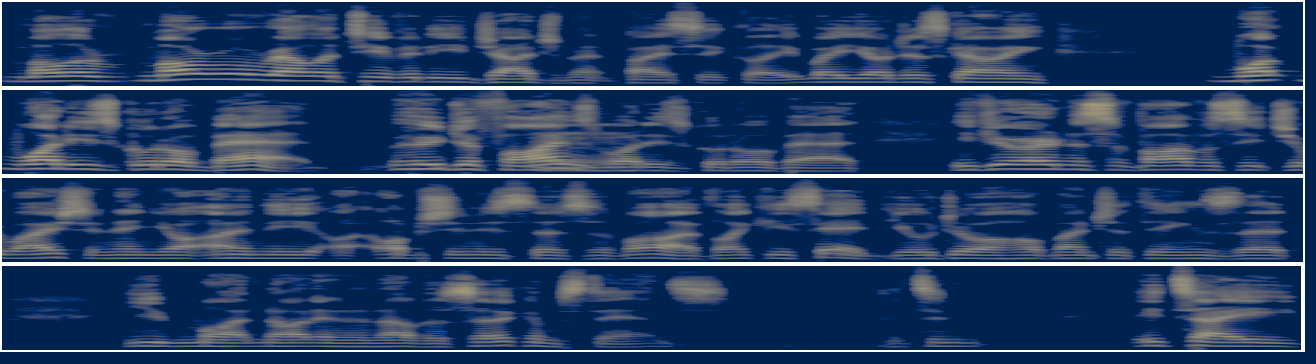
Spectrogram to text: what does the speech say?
moral, moral relativity judgment, basically, where you're just going, what what is good or bad? Who defines mm. what is good or bad? If you're in a survival situation and your only option is to survive, like you said, you'll do a whole bunch of things that you might not in another circumstance. It's an it's a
